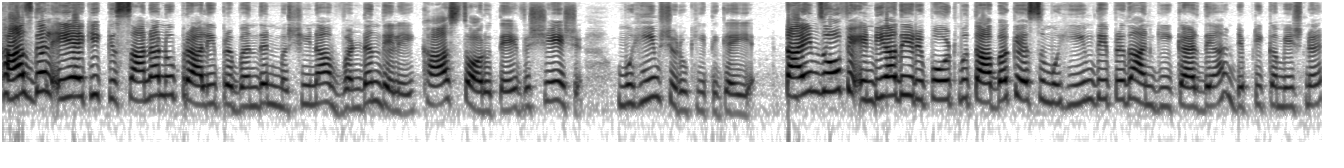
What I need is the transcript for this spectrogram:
ਖਾਸ ਗੱਲ ਇਹ ਹੈ ਕਿ ਕਿਸਾਨਾਂ ਨੂੰ ਪਰਾਲੀ ਪ੍ਰਬੰਧਨ ਮਸ਼ੀਨਾਂ ਵੰਡਣ ਦੇ ਲਈ ਖਾਸ ਤੌਰ ਉਤੇ ਵਿਸ਼ੇਸ਼ ਮੁਹਿੰਮ ਸ਼ੁਰੂ ਕੀਤੀ ਗਈ ਹੈ। ਟਾਈਮਜ਼ ਆਫ ਇੰਡੀਆ ਦੀ ਰਿਪੋਰਟ ਮੁਤਾਬਕ ਇਸ ਮੁਹਿੰਮ ਦੀ ਪ੍ਰਧਾਨਗੀ ਕਰਦਿਆਂ ਡਿਪਟੀ ਕਮਿਸ਼ਨਰ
